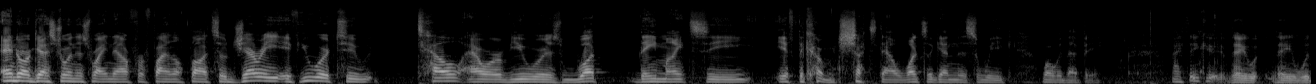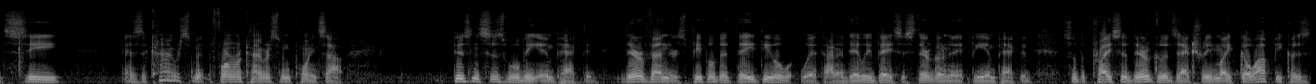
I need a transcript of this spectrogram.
And our guests join us right now for final thoughts. So, Jerry, if you were to tell our viewers what they might see if the government shuts down once again this week, what would that be? I think they, they would see, as the congressman, former congressman points out, businesses will be impacted. Their vendors, people that they deal with on a daily basis, they're going to be impacted. So the price of their goods actually might go up because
